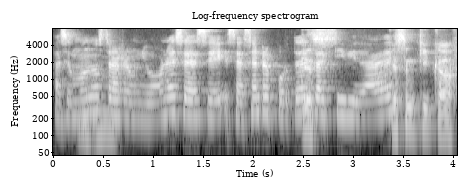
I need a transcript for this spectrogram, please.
hacemos nuestras reuniones, se, se, hacen reportes de actividades. ¿Qué es un kickoff?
